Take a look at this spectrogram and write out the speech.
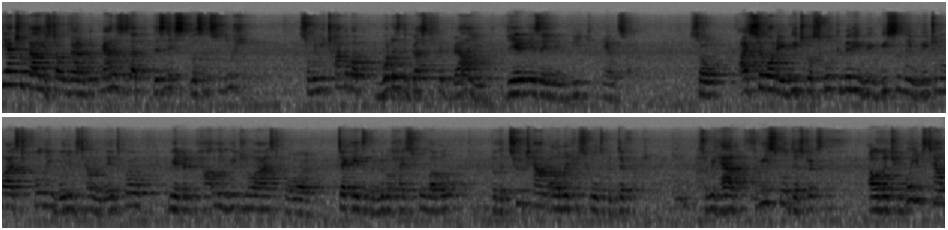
The actual values don't matter. What matters is that there's an explicit solution. So when you talk about what is the best fit value, there is a unique answer. So I serve on a regional school committee. We recently regionalized fully Williamstown and Lanesborough. We had been partly regionalized for decades at the middle high school level, but the two town elementary schools were different. So we had three school districts, elementary Williamstown,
